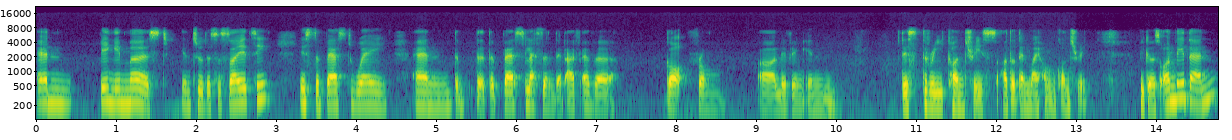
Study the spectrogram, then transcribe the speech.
and being immersed into the society is the best way and the, the, the best lesson that I've ever got from uh, living in these three countries other than my home country. Because only then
